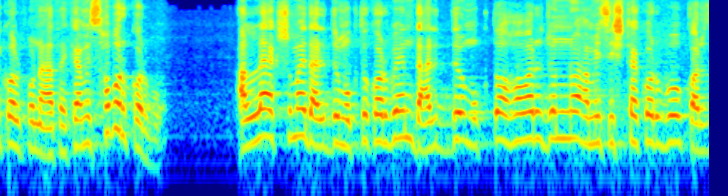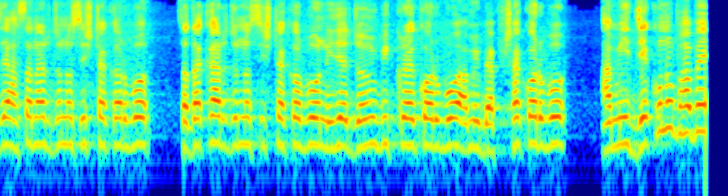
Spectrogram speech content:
বিকল্প না থাকে, আমি সবর করব। আল্লাহ এক সময় দারিদ্র মুক্ত করবেন দারিদ্র মুক্ত হওয়ার জন্য আমি চেষ্টা করব, কর্জে হাসানার জন্য চেষ্টা করব, সদাকার জন্য চেষ্টা করব, নিজের জমি বিক্রয় করব, আমি ব্যবসা করব। আমি যে কোনোভাবে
